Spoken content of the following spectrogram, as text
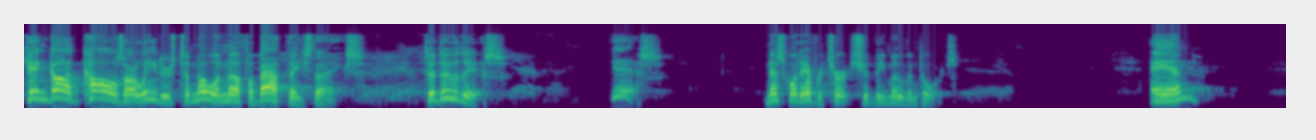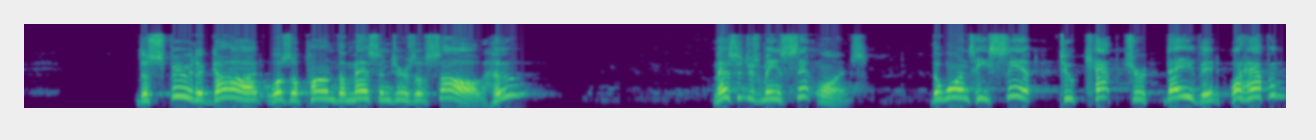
Can God cause our leaders to know enough about these things to do this? Yes. And that's what every church should be moving towards. And the Spirit of God was upon the messengers of Saul. Who? Messengers means sent ones the ones he sent to capture David, what happened?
